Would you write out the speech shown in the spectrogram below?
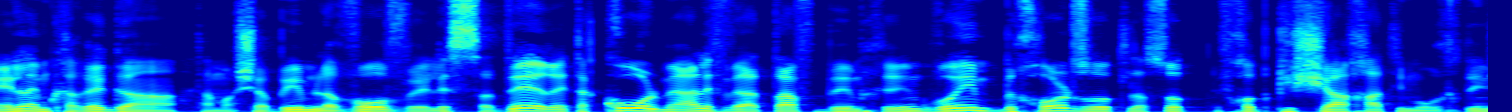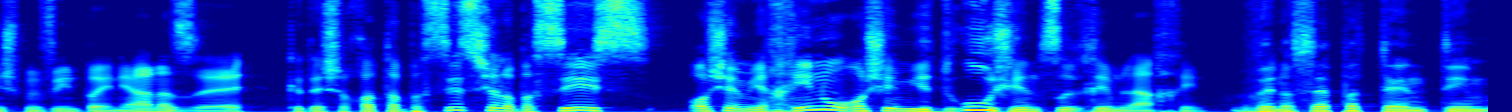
אין להם כרגע את המשאבים לבוא ולסדר את הכל מאלף ועד תף במחירים גבוהים בכל זאת לעשות לפחות פגישה אחת עם עורך דין שמבין בעניין הזה כדי שלפחות הבסיס של הבסיס או שהם יכינו או שהם ידעו שהם צריכים להכין. ונושא פטנטים,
